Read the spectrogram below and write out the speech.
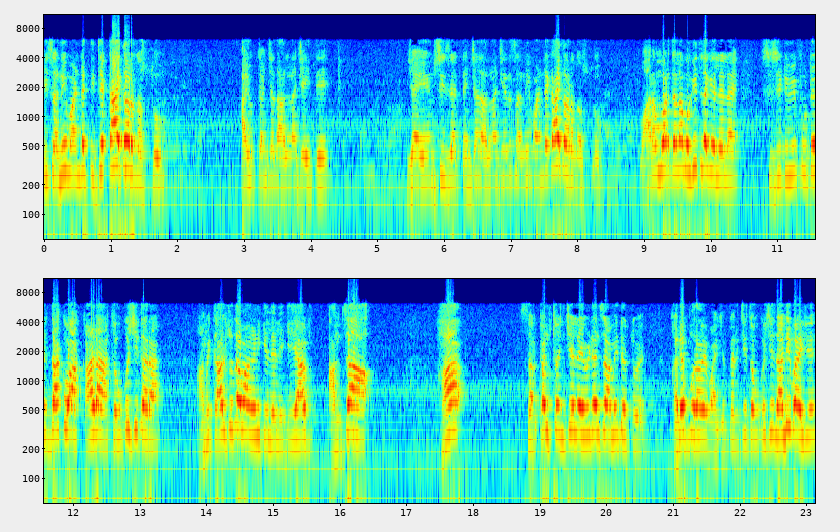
की सनी पांडे तिथे काय करत असतो. आयुक्तांच्या दालनाच्या इथे ज्या एम सीज आहेत त्यांच्या दालनाच्या इथे सनी पांडे काय करत असतो. वारंवार त्याला बघितलं गेलेलं आहे. सीसीटीव्ही फुटेज दाखवा काढा चौकशी करा. आम्ही काल सुद्धा मागणी केलेली की या आमचा हा सरकमस्टन्शियल एव्हिडन्स आम्ही देतोय. खरे पुरावे पाहिजे. तर त्याची चौकशी झाली पाहिजे.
